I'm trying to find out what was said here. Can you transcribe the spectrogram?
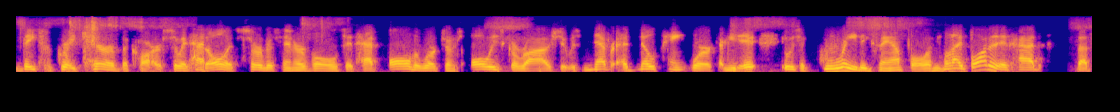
they took great care of the car. So it had all its service intervals. It had all the work done. It was always garaged. It was never, had no paint work. I mean, it, it was a great example. And when I bought it, it had about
